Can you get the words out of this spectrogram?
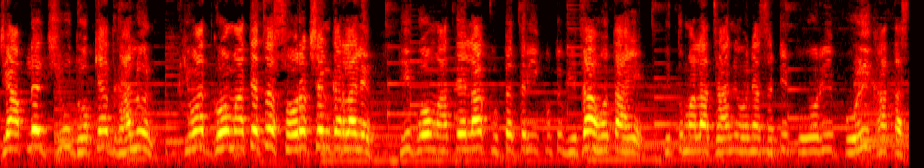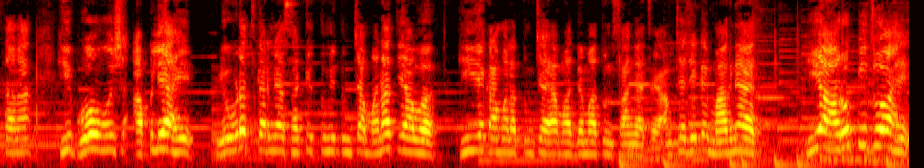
जे आपले जीव धोक्यात घालून किंवा गोमातेचं संरक्षण करायला ही गोमातेला कुठंतरी कुठं विजा होत आहे ही तुम्हाला जाणीव होण्यासाठी पोरी पोळी खात असताना ही गोवंश आपली आहे एवढंच करण्यासाठी तुम्ही तुमच्या मनात यावं ही एक आम्हाला तुमच्या ह्या माध्यमातून सांगायचं आहे. आमच्या जे काही मागण्या आहेत ही आरोपी जो आहे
